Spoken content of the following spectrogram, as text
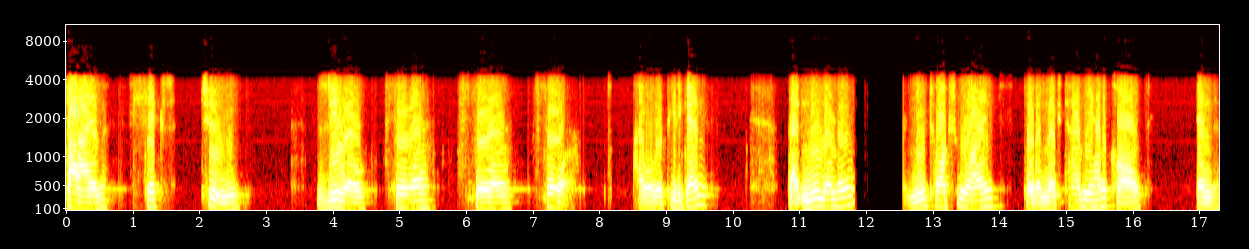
562 0444. I will repeat again. That new number, our new talk line for the next time we have a call, and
